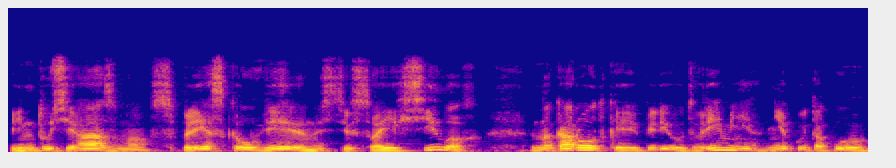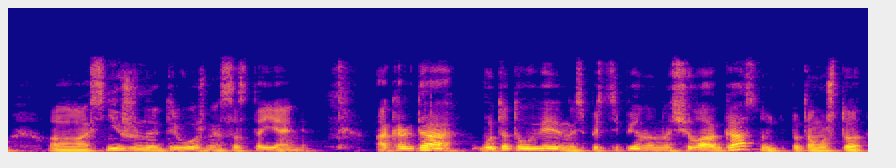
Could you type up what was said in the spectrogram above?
энтузиазма, всплеска уверенности в своих силах, на короткий период времени некую такую а, сниженное тревожное состояние. А когда вот эта уверенность постепенно начала гаснуть, потому что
